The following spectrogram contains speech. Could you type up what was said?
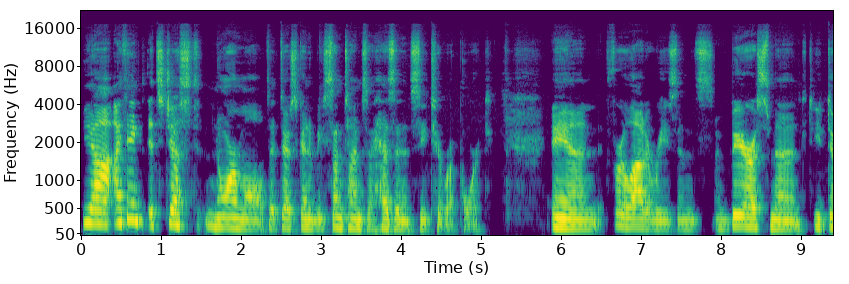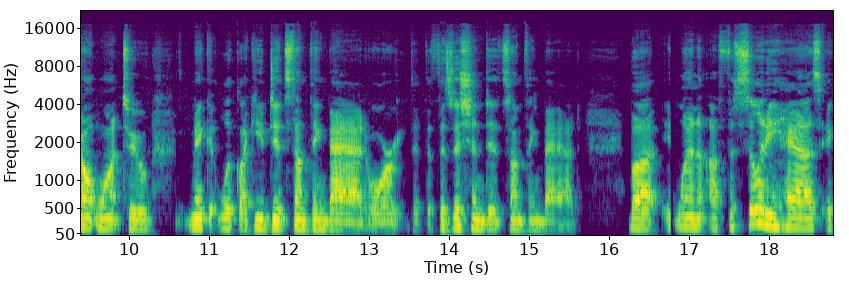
Yeah, I think it's just normal that there's going to be sometimes a hesitancy to report and for a lot of reasons embarrassment you don't want to make it look like you did something bad or that the physician did something bad. But when a facility has a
